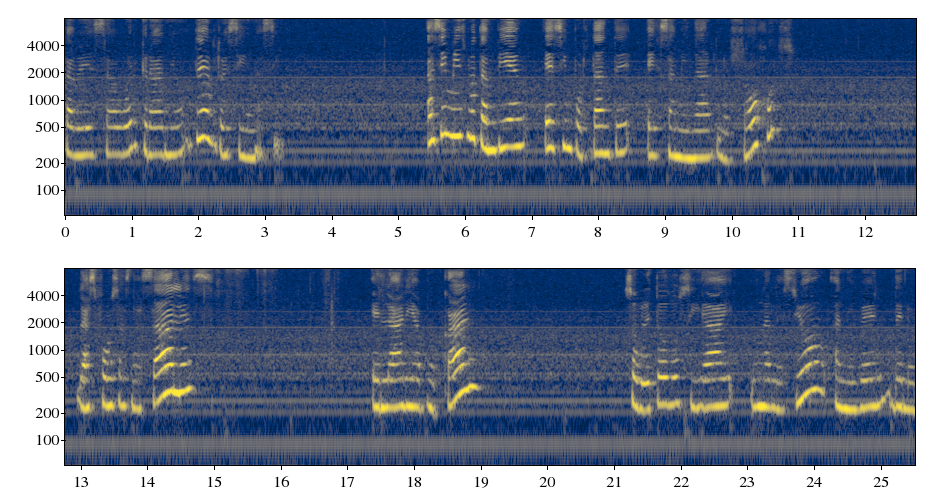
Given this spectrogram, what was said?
cabeza o el cráneo del recién nacido. Asimismo también es importante examinar los ojos, las fosas nasales, el área bucal, sobre todo si hay una lesión a nivel de los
